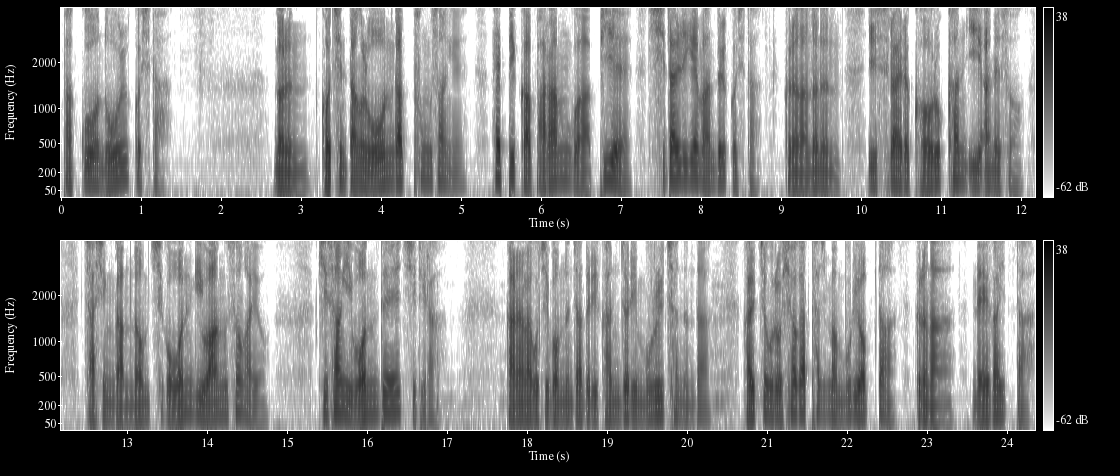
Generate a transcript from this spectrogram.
바꾸어 놓을 것이다. 너는 거친 땅을 온갖 풍상에 햇빛과 바람과 비에 시달리게 만들 것이다. 그러나 너는 이스라엘의 거룩한 이 안에서 자신감 넘치고 원기 왕성하여 기상이 원대해지리라. 가난하고 집 없는 자들이 간절히 물을 찾는다. 갈증으로 혀가 타지만 물이 없다. 그러나 내가 있다.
